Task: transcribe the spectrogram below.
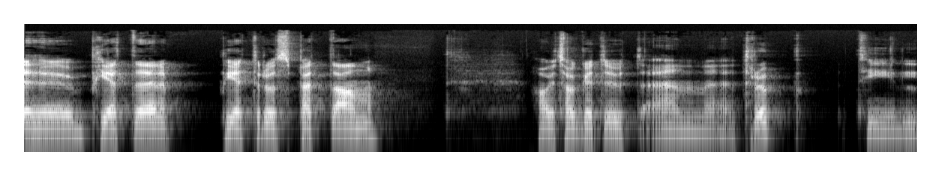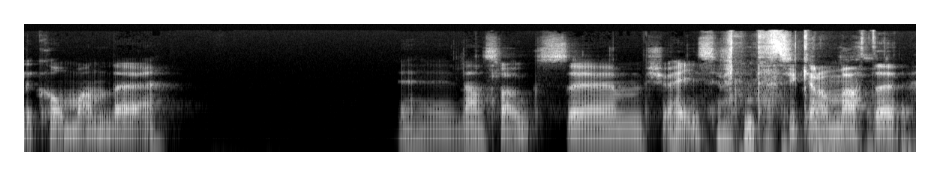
eh, Peter, Petrus Pettan har ju tagit ut en trupp till kommande eh, landslags eh, tjohejs. Jag vet inte ens vilka de möter.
